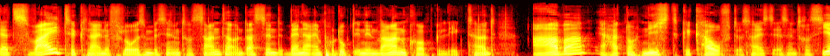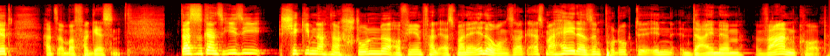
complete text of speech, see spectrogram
Der zweite kleine Flow ist ein bisschen interessanter und das sind, wenn er ein Produkt in den Warenkorb gelegt hat, aber er hat noch nicht gekauft. Das heißt, er ist interessiert, hat es aber vergessen. Das ist ganz easy. Schick ihm nach einer Stunde auf jeden Fall erstmal eine Erinnerung. Sag erstmal, hey, da sind Produkte in deinem Warenkorb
